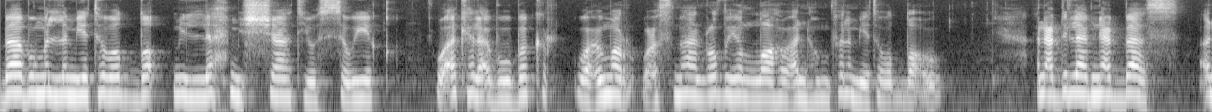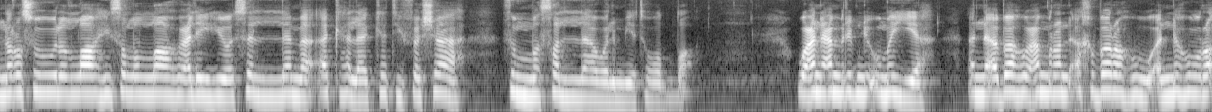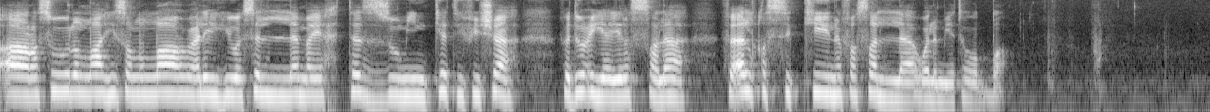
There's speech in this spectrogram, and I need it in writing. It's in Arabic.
باب من لم يتوضأ من لحم الشاة والسويق وأكل أبو بكر وعمر وعثمان رضي الله عنهم فلم يتوضأوا. عن عبد الله بن عباس أن رسول الله صلى الله عليه وسلم أكل كتف شاة ثم صلى ولم يتوضأ. وعن عمرو بن أمية أن أباه عمرا أخبره أنه رأى رسول الله صلى الله عليه وسلم يحتز من كتف شاة فدعي إلى الصلاة فألقى السكين فصلى ولم يتوضأ.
